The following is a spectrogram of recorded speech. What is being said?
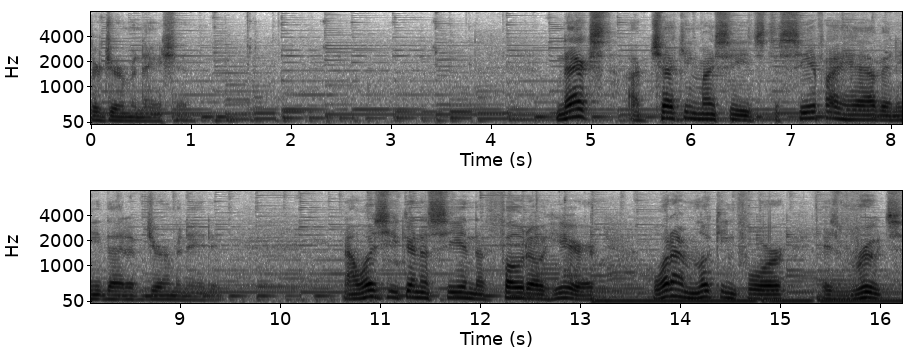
their germination. Next, I'm checking my seeds to see if I have any that have germinated. Now as you're going to see in the photo here, what I'm looking for is roots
